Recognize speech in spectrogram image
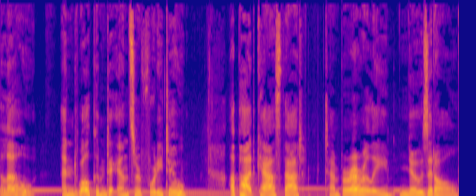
Hello, and welcome to Answer 42, a podcast that temporarily knows it all.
